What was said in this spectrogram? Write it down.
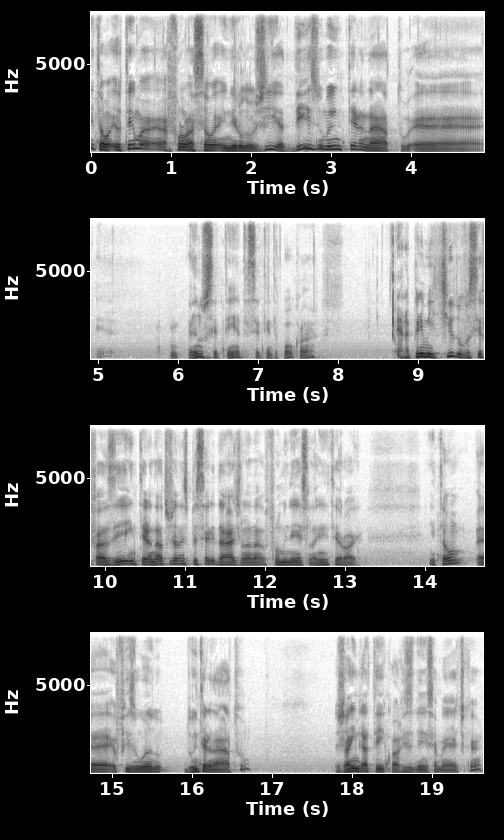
Então, eu tenho uma formação em neurologia desde o meu internato, é, anos 70, 70 e pouco, né? Era permitido você fazer internato já na especialidade, lá na Fluminense, lá em Niterói. Então, é, eu fiz um ano do internato, já engatei com a residência médica,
